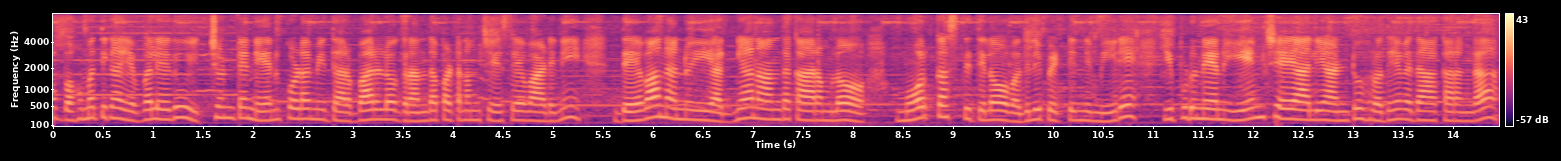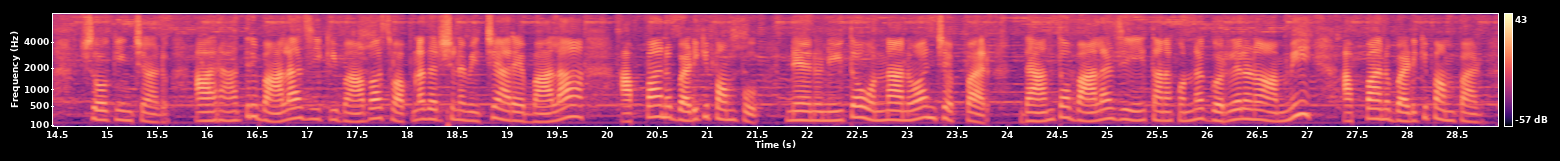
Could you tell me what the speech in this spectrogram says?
బహుమతిగా ఇవ్వలేదు. ఇచ్చుంటే నేను కూడా మీ దర్బారులో గ్రంథ పఠనం చేసేవాడిని. దేవా నన్ను ఈ అజ్ఞానాంధకారంలో మూర్ఖ స్థితిలో వదిలిపెట్టింది మీరే. ఇప్పుడు నేను ఏం చేయాలి అంటూ హృదయ విధాకరంగా శోకించాడు. ఆ రాత్రి బాలాజీకి బాబా స్వప్న దర్శనమిచ్చి అరే బాలా అప్పాను బడికి పంపు. నేను నీతో ఉన్నాను అని చెప్పారు. దాంతో బాలాజీ తనకున్న గొర్రెలను అమ్మి అప్పాను బడికి పంపాడు.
